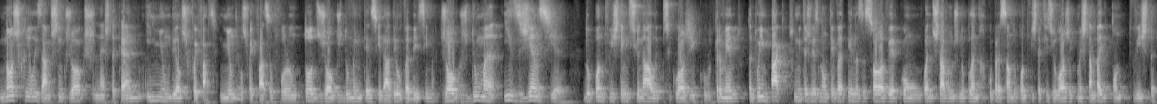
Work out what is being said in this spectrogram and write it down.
Nós realizámos 5 jogos nesta CAN e nenhum deles foi fácil. Nenhum deles foi fácil. Foram todos jogos de uma intensidade elevadíssima, jogos de uma exigência do ponto de vista emocional e psicológico tremendo. Portanto, o impacto muitas vezes não teve apenas a só a ver com quando estávamos no plano de recuperação do ponto de vista fisiológico, mas também do ponto de vista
